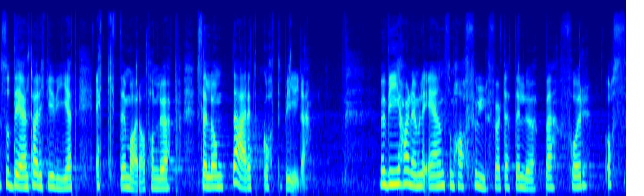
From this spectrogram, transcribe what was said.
så deltar ikke vi i et ekte maratonløp, selv om det er et godt bilde. Men vi har nemlig en som har fullført dette løpet for oss,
